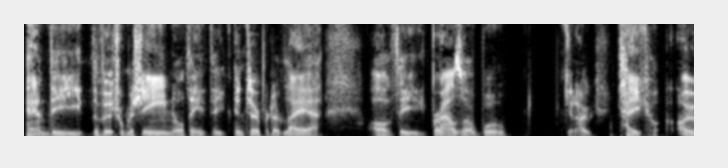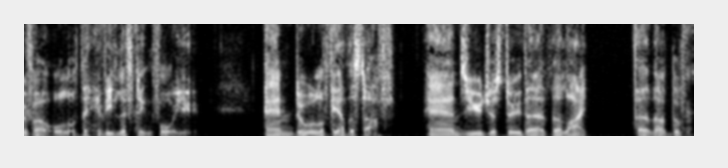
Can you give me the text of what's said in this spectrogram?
and the, the virtual machine or the, the interpretive layer of the browser will, you know, take over all of the heavy lifting for you and do all of the other stuff. And you just do the, the light, the, the, the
